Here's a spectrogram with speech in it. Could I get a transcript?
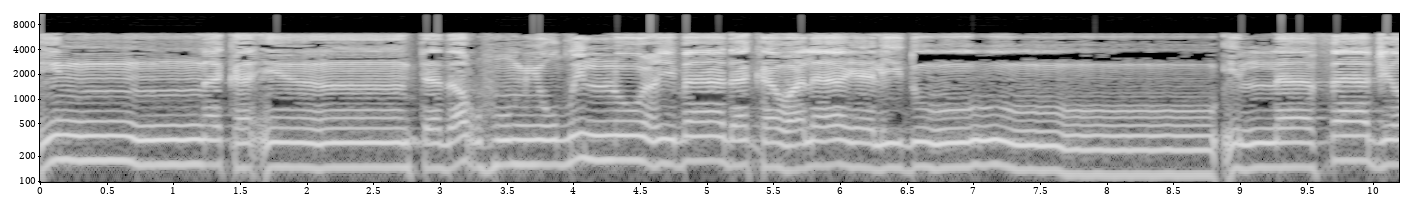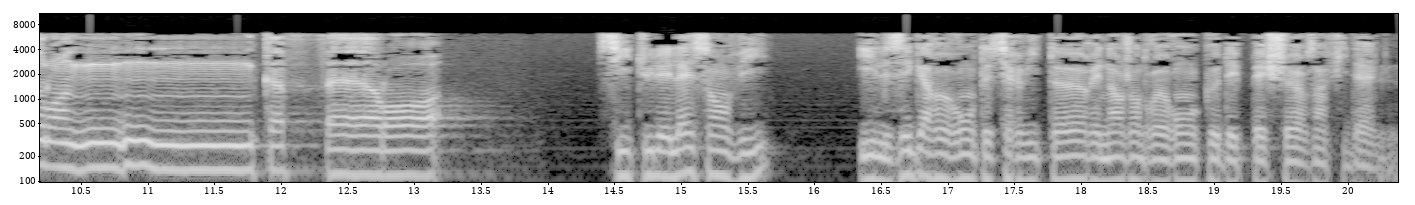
إنك إن تذرهم يضلوا عبادك ولا يلدوا إلا فاجرا كفارا Si tu les laisses en vie, ils égareront tes serviteurs et n'engendreront que des pécheurs infidèles.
